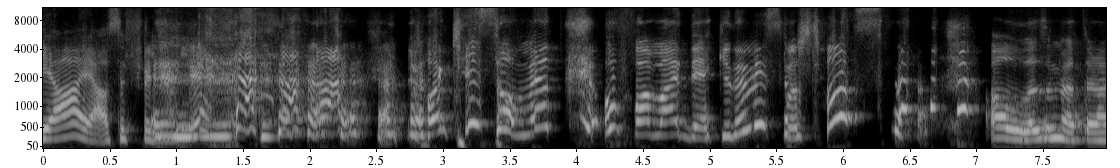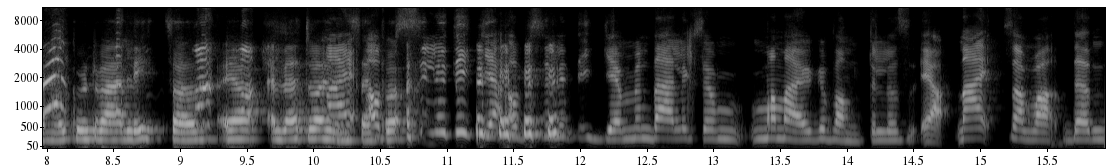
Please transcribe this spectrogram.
Ja, ja, selvfølgelig. Det var ikke sånn! Uff a meg, det kunne misforstås! Alle som møter deg nå, kommer til å være litt sånn Ja, jeg vet hva hun Nei, ser på. absolutt ikke. Absolutt ikke. Men det er liksom Man er jo ikke vant til å Ja, nei, samme. Den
